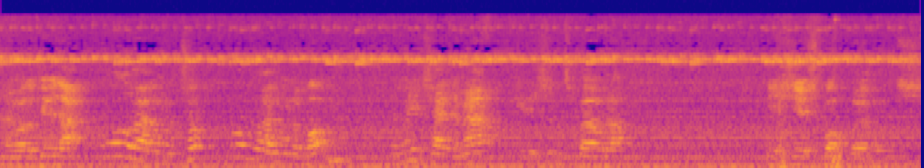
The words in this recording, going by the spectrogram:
And we'll do that all the way along the top, all the way along the bottom. And when you take them out, use them to weld up. Your spot.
